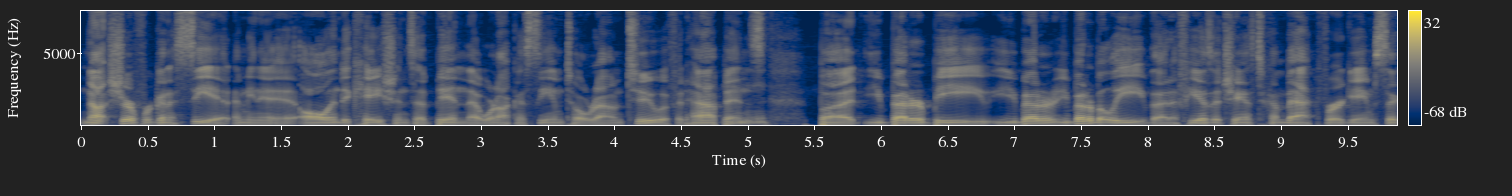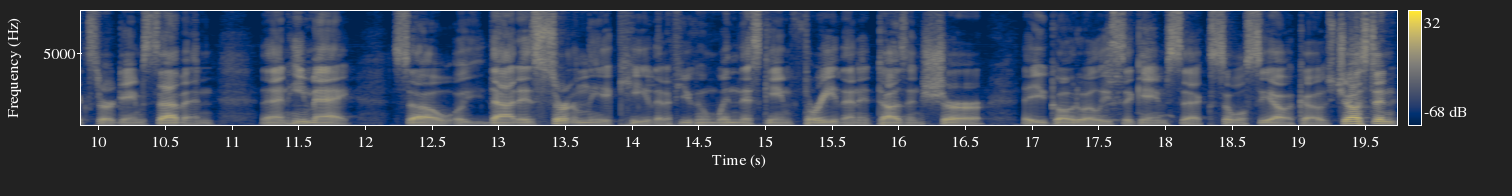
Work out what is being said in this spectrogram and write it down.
Not sure if we're going to see it. I mean, it, all indications have been that we're not going to see him till round two if it happens. Mm-hmm but you better be you better you better believe that if he has a chance to come back for a game six or a game seven, then he may. So uh, that is certainly a key that if you can win this game three, then it does ensure that you go to at least a game six. So we'll see how it goes. Justin,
